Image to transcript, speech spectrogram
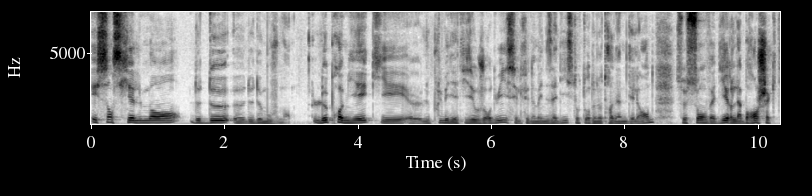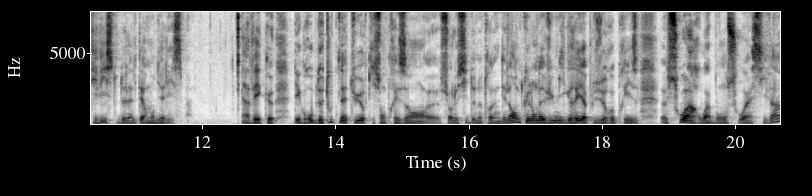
essentiellement de deux, euh, de deux mouvements. Le premier, qui est euh, le plus médiatisé aujourd'hui, c'est le phénomène zadiste autour de Notre-Dame-des-Landes. Ce sont, on va dire, la branche activiste de l'altermondialisme avec euh, des groupes de toute nature qui sont présents euh, sur le site de Notre-Dame-des-Landes, que l'on a vu migrer à plusieurs reprises, euh, soit à Roibon, soit à Sivins.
